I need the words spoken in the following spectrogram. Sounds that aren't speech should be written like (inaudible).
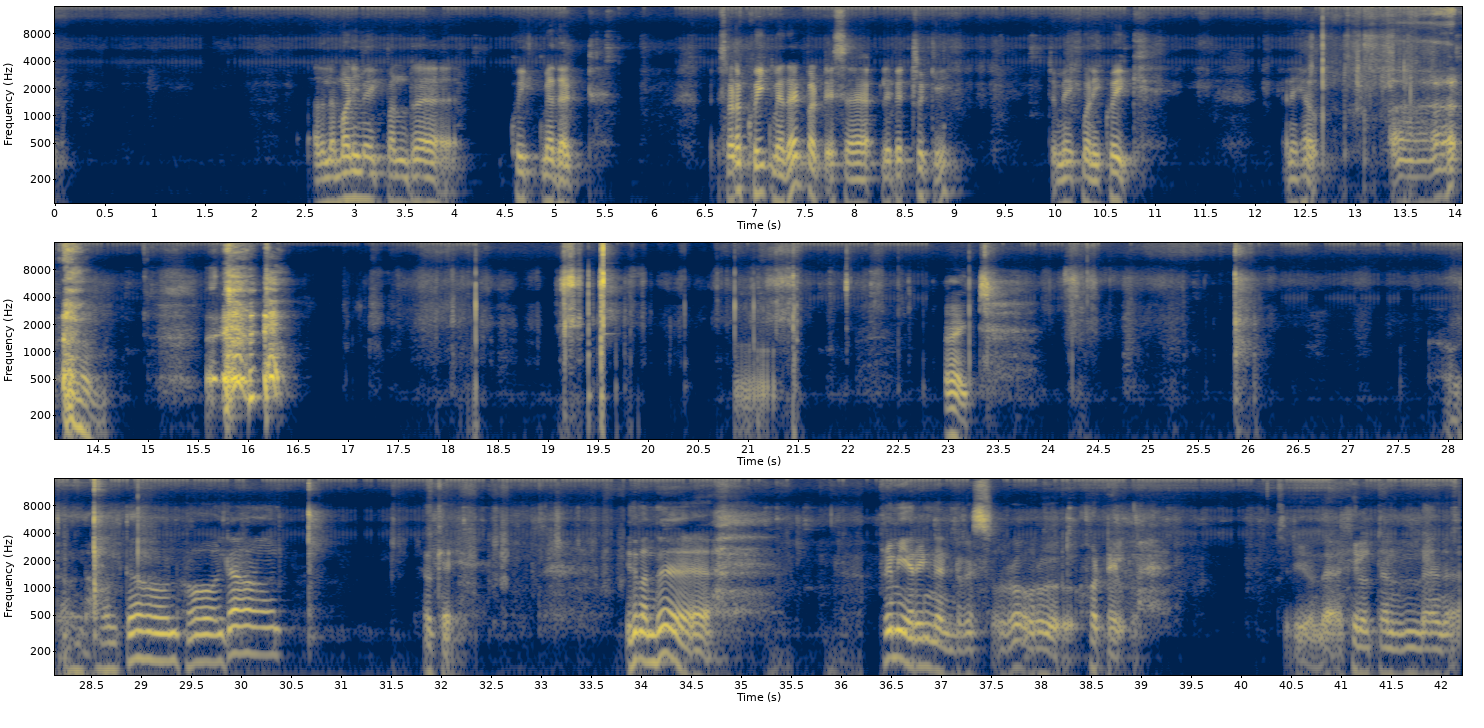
அதில் மணி மேக் பண்ணுற quick method it's not a quick method but it's a little bit tricky to make money quick anyhow uh, right (coughs) hold on hold on hold on okay இது வந்து ப்ரீமியரின் என்று சொல்கிற ஒரு hotel சரி இந்த ஹில்டன் இந்த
